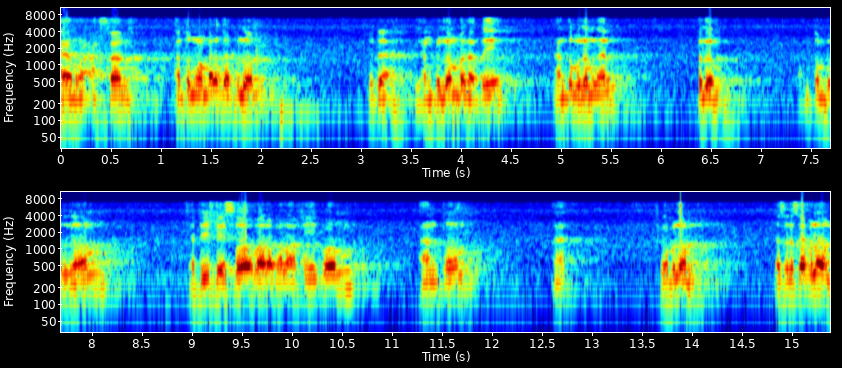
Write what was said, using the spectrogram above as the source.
Ayo ahsan. Antum ngomong sudah belum? Sudah. Yang belum berarti antum belum kan? Belum. Antum belum. Jadi besok barakallahu fikum antum Hah? Juga belum? Sudah selesai belum?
